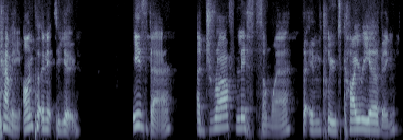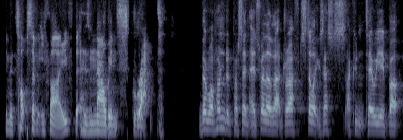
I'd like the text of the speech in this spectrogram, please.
Cami, I'm putting it to you. Is there a draft list somewhere that includes Kyrie Irving in the top 75 that has now been scrapped? There were 100% It's Whether that draft still exists, I couldn't tell you, but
